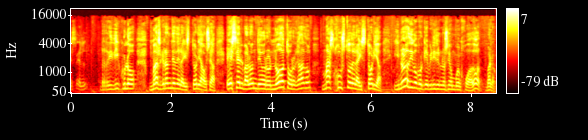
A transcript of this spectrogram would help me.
Es el ridículo más grande de la historia. O sea, es el balón de oro no otorgado más justo de la historia. Y no lo digo porque Vinicius no sea un buen jugador. Bueno,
